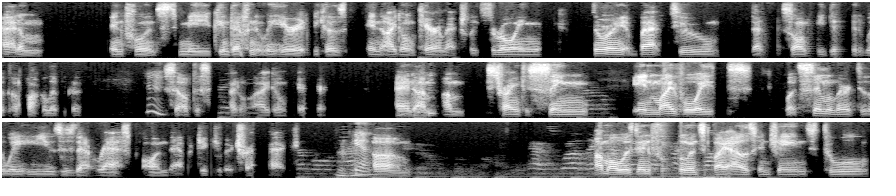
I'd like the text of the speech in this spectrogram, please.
Adam influenced me. You can definitely hear it because in I Don't Care, I'm actually throwing throwing it back to that song he did with Apocalyptica. Hmm. Self this title, I Don't Care. And I'm I'm trying to sing in my voice but similar to the way he uses that rasp on that particular track. Mm-hmm. Yeah. Um, I'm always influenced by Alice in Chains, Tool,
